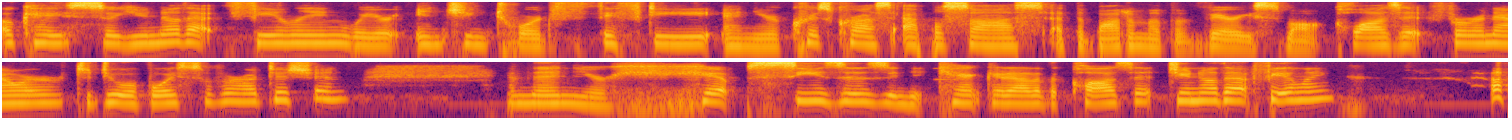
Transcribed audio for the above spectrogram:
Okay, so you know that feeling where you're inching toward 50 and you're crisscross applesauce at the bottom of a very small closet for an hour to do a voiceover audition? And then your hip seizes and you can't get out of the closet. Do you know that feeling?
